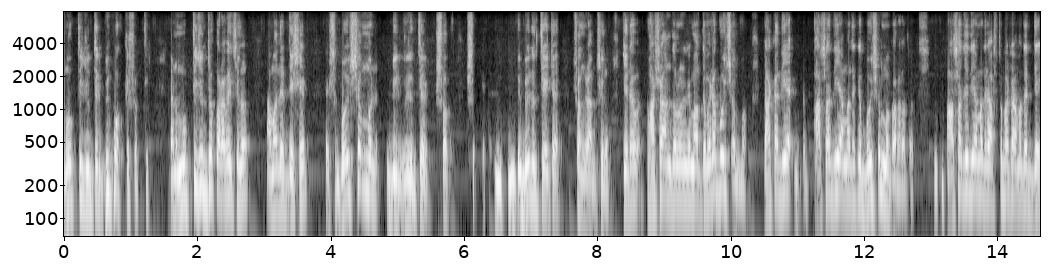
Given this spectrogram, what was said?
মুক্তিযুদ্ধের বিপক্ষে শক্তি। কারণ মুক্তিযুদ্ধ করা হয়েছিল আমাদের দেশের বৈষম্য বিরুদ্ধে বিরুদ্ধে এটা সংগ্রাম ছিল। যেটা ভাষা আন্দোলনের মাধ্যমে, এটা বৈষম্য। ঢাকা দিয়ে, ভাষা দিয়ে আমাদেরকে বৈষম্য করা হতো। ভাষা যদি আমাদের রাষ্ট্রভাষা আমাদের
